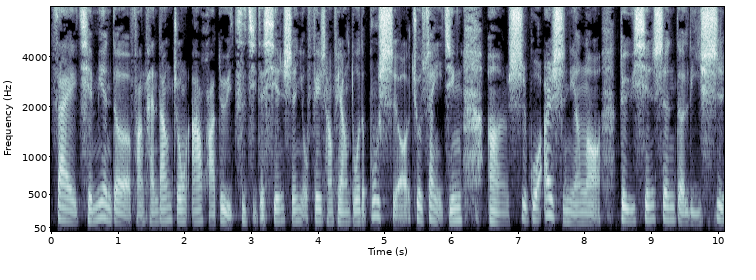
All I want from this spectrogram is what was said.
在前面的访谈当中，阿华对于自己的先生有非常非常多的不舍哦，就算已经嗯、呃、事过二十年了，对于先生的离世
